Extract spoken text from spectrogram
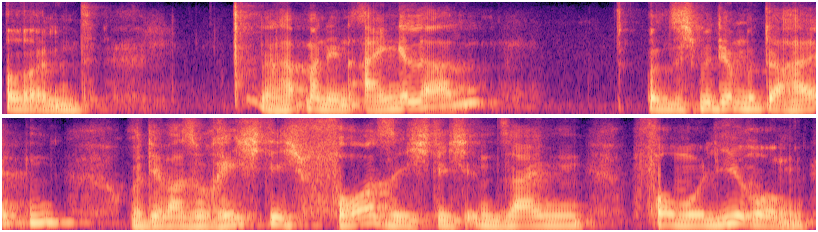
Und dann hat man ihn eingeladen und sich mit ihm unterhalten. Und der war so richtig vorsichtig in seinen Formulierungen.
